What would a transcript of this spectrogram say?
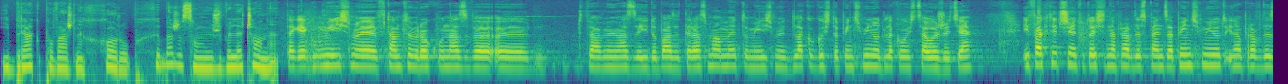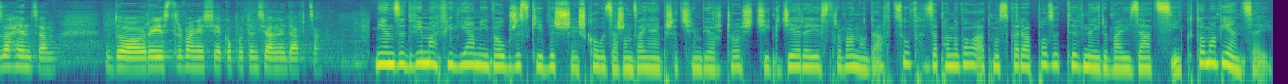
i brak poważnych chorób, chyba że są już wyleczone. Tak jak mieliśmy w tamtym roku nazwę e, dwa wymazy i do bazy, teraz mamy, to mieliśmy dla kogoś to 5 minut, dla kogoś całe życie. I faktycznie tutaj się naprawdę spędza 5 minut i naprawdę zachęcam do rejestrowania się jako potencjalny dawca. Między dwiema filiami Wałbrzyskiej Wyższej Szkoły Zarządzania i Przedsiębiorczości, gdzie rejestrowano dawców, zapanowała atmosfera pozytywnej rywalizacji. Kto ma więcej?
